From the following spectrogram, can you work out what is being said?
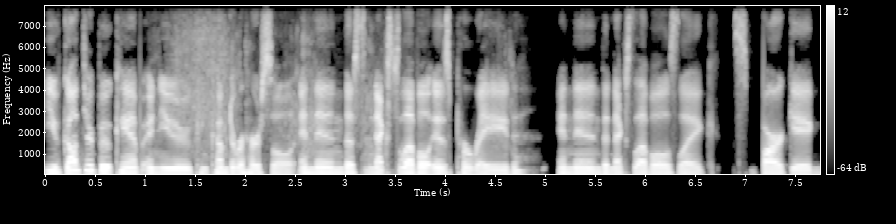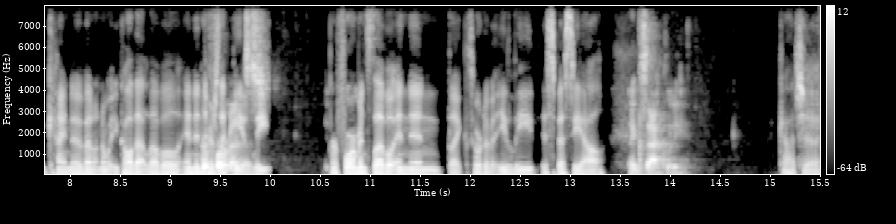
you've gone through boot camp and you can come to rehearsal and then the next level is parade and then the next level is like bar gig kind of i don't know what you call that level and then there's like the elite performance level and then like sort of elite especial. Exactly. Gotcha.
